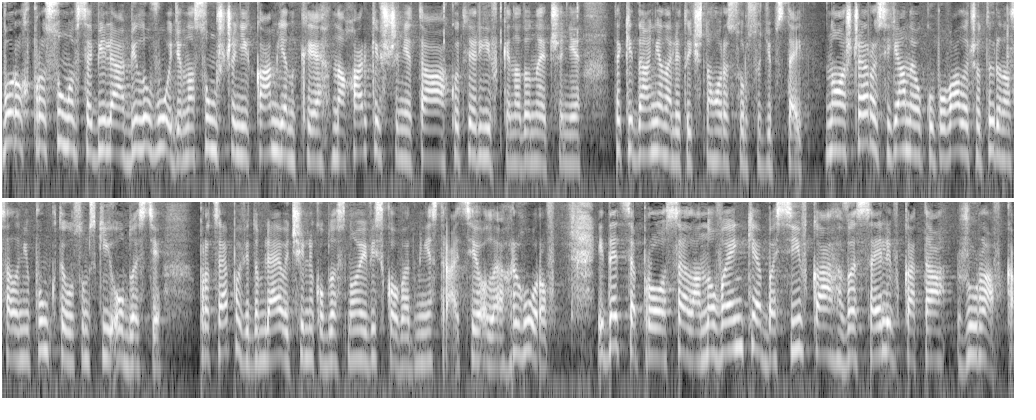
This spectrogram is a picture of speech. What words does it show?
Ворог просунувся біля Біловодів на Сумщині, Кам'янки на Харківщині та Котлярівки на Донеччині. Такі дані аналітичного ресурсу Діпстейт. Ну а ще росіяни окупували чотири населені пункти у Сумській області. Про це повідомляє очільник обласної військової адміністрації Олег Григоров. Йдеться про села Новеньке, Басівка, Веселівка та Журавка.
